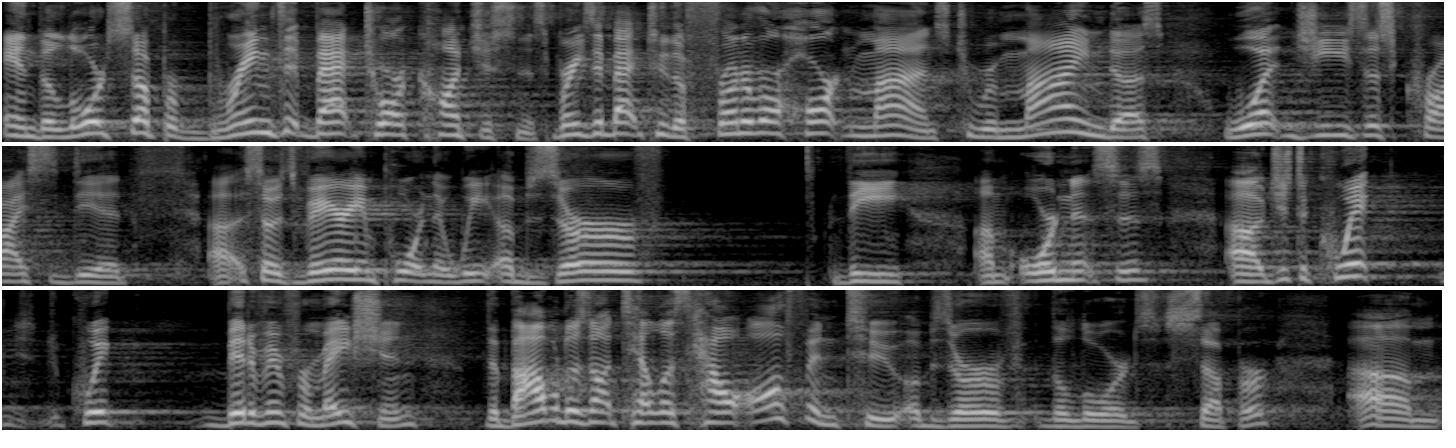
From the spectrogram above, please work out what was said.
And the Lord's Supper brings it back to our consciousness, brings it back to the front of our heart and minds to remind us what Jesus Christ did. Uh, so it's very important that we observe the um, ordinances. Uh, just a quick, quick bit of information the Bible does not tell us how often to observe the Lord's Supper. Um,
